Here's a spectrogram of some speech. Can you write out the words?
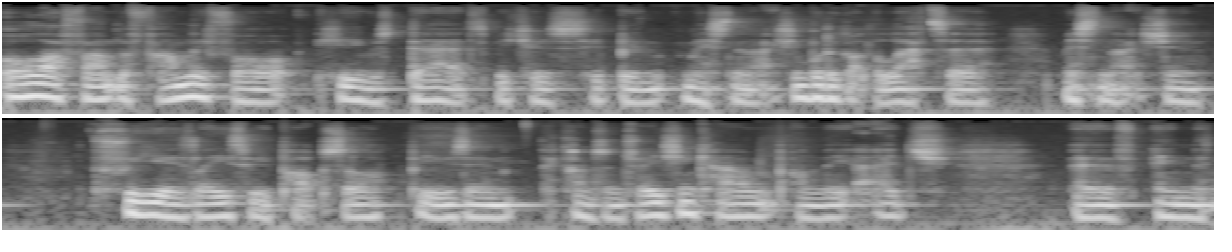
All our fam- the family thought he was dead because he'd been missing in action. Would have got the letter, missing action. Three years later, he pops up. He was in a concentration camp on the edge of in the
